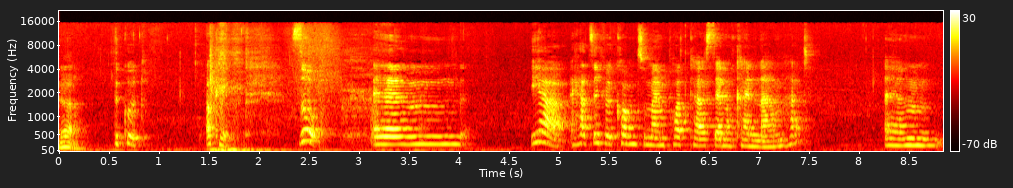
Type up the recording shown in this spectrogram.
ja. Gut. Okay. So. Ähm, ja, herzlich willkommen zu meinem Podcast, der noch keinen Namen hat. Ähm,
